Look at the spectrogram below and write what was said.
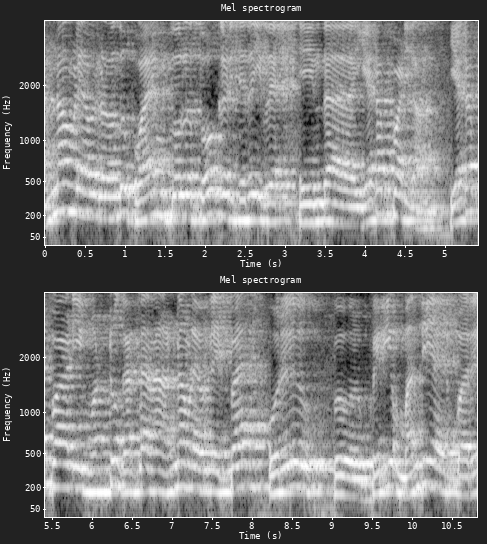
அண்ணாமலை அவர்கள் வந்து கோயம்புத்தூர்ல தோக்கடிச்சதே இந்த எடப்பாடி தான் எடப்பாடி மட்டும் கரெக்டாக தான். அண்ணாமலை அவர்கள் இப்போ ஒரு ஒரு பெரிய மந்திரியாக இருப்பார்.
